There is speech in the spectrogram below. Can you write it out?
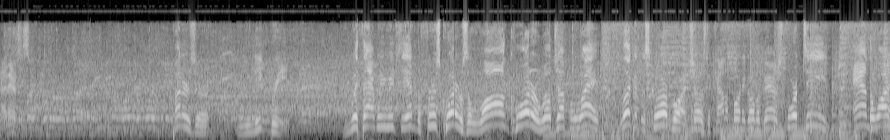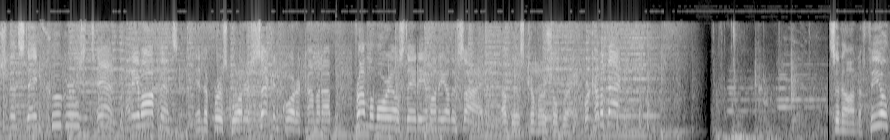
Now, there's a Punters are a unique breed. And with that, we reach the end of the first quarter. It was a long quarter. We'll jump away. Look at the scoreboard. It shows the California Golden Bears 14 and the Washington State Cougars 10. Plenty of offense in the first quarter. Second quarter coming up from Memorial Stadium on the other side of this commercial break. We're coming back. On the field.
